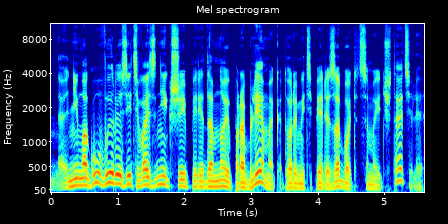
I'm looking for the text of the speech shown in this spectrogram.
не могу выразить возникшие передо мной проблемы, которыми теперь заботятся мои читатели,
